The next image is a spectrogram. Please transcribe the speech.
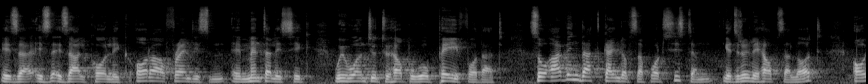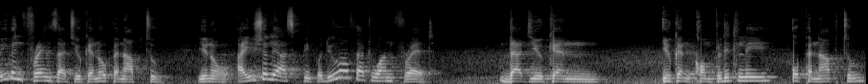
is, a, is, is alcoholic, or our friend is mentally sick. We want you to help, we'll pay for that. So having that kind of support system, it really helps a lot. Or even friends that you can open up to. You know, I usually ask people, do you have that one friend that you can you can completely open up to?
